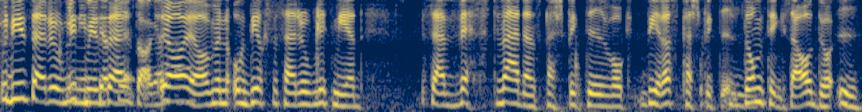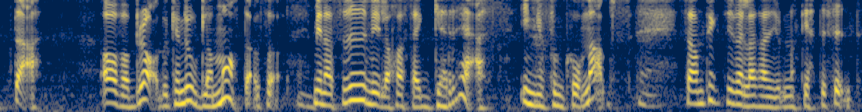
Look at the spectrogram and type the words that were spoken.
och det är så här roligt med så här, Ja, ja, men och det är också så roligt med så här västvärldens perspektiv och deras perspektiv. Mm. De tänker så här, oh, du har yta ja vad bra, då kan du odla mat alltså. Mm. Medan vi ville ha så här gräs, ingen funktion alls. Mm. Så han tyckte väl att han gjorde något jättefint.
